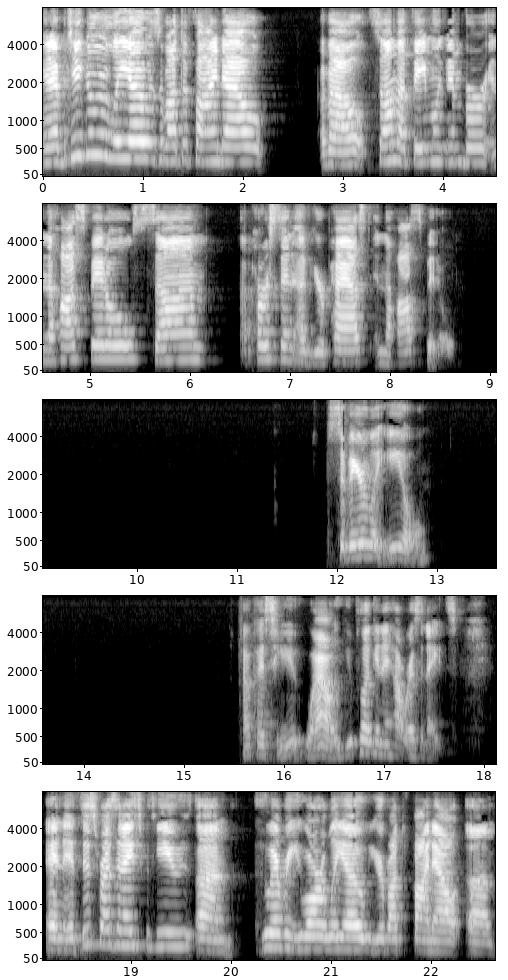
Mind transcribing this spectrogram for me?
And a particular Leo is about to find out about some a family member in the hospital, some a person of your past in the hospital. Severely ill. Okay, so you, wow, you plug in and how it resonates. And if this resonates with you, um, whoever you are, Leo, you're about to find out, um,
